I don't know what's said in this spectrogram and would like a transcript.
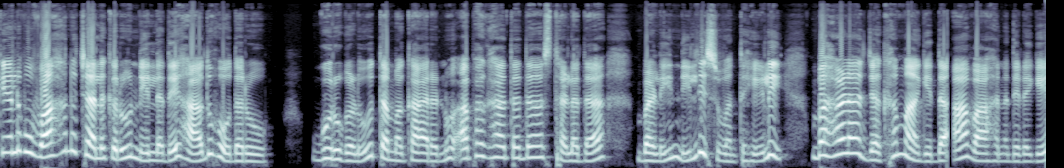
ಕೆಲವು ವಾಹನ ಚಾಲಕರು ನಿಲ್ಲದೆ ಹಾದು ಹೋದರು. ಗುರುಗಳು ತಮ್ಮ ಕಾರನ್ನು ಅಪಘಾತದ ಸ್ಥಳದ ಬಳಿ ನಿಲ್ಲಿಸುವಂತೆ ಹೇಳಿ ಬಹಳ ಜಖಮಾಗಿದ್ದ ಆ ವಾಹನದೆಡೆಗೆ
